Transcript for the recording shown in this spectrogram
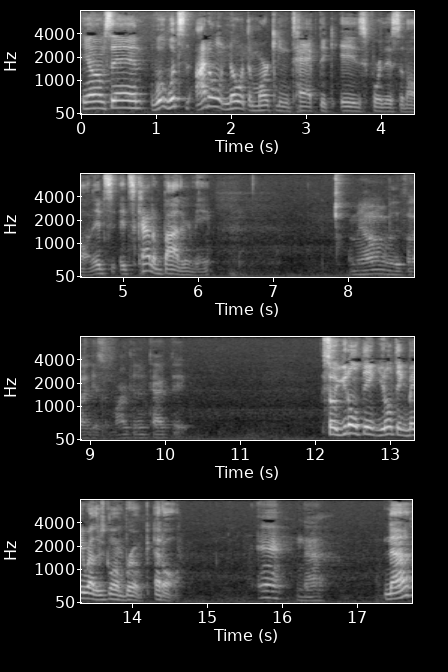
You know what I'm saying? What, what's I don't know what the marketing tactic is for this at all. It's it's kind of bothering me. I mean, I don't really feel like it's a marketing tactic. So you don't think you don't think Mayweather's going broke at all? Eh, nah. Nah.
